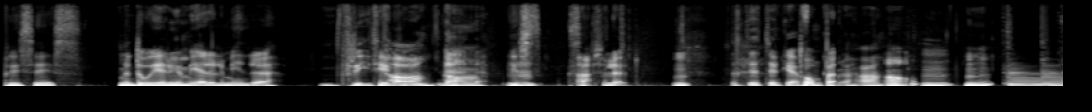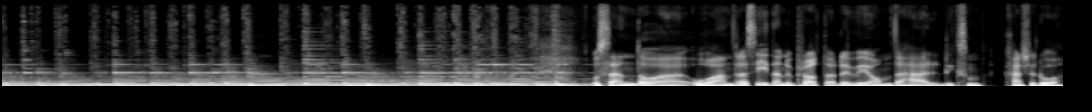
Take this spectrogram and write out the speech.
precis. Men då är det ju mer eller mindre fri tillgång. Ja, det är det. Just, Mm, absolut. Mm. Så det tycker jag Toppen. funkar bra. Ja. Mm. Mm. Och sen då, å andra sidan, nu pratade vi om det här liksom, kanske då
